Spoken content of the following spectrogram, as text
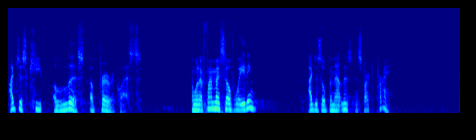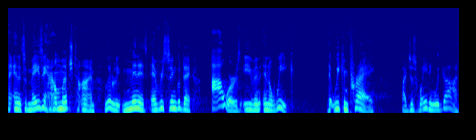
I just keep a list of prayer requests. And when I find myself waiting, I just open that list and start to pray. And it's amazing how much time, literally minutes every single day, hours even in a week, that we can pray by just waiting with God.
